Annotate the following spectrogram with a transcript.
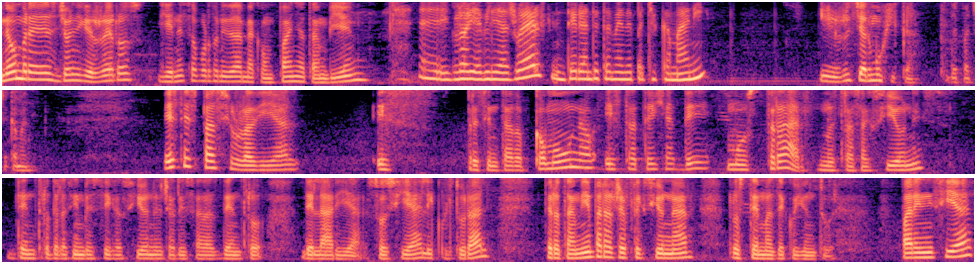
Mi nombre es Johnny Guerreros y en esta oportunidad me acompaña también eh, Gloria Villarruel, integrante también de Pachacamani. Y Richard Mújica, de Pachacamani. Este espacio radial es presentado como una estrategia de mostrar nuestras acciones dentro de las investigaciones realizadas dentro del área social y cultural, pero también para reflexionar los temas de coyuntura. Para iniciar,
